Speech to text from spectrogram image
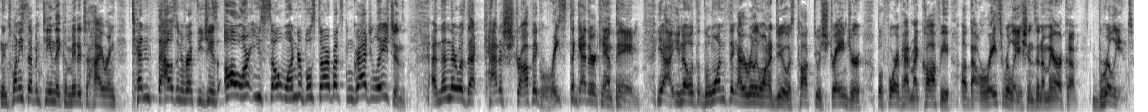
In 2017, they committed to hiring 10,000 refugees. Oh, aren't you so wonderful, Starbucks? Congratulations. And then there was that catastrophic Race Together campaign. Yeah, you know, the, the one thing I really want to do is talk to a stranger before I've had my coffee about race relations in America. Brilliant.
